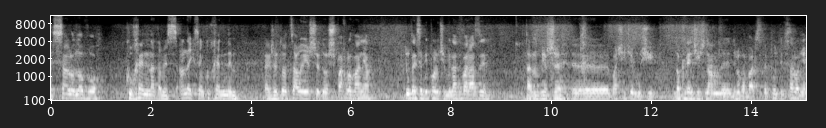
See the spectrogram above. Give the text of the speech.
e, salonowo-kuchenna, tam jest z aneksem kuchennym, także to całe jeszcze do szpachlowania. Tutaj sobie polecimy na dwa razy. Tam jeszcze e, właściciel musi dokręcić nam e, drugą warstwę płyty w salonie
